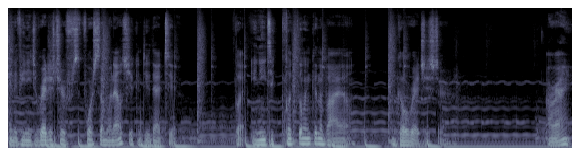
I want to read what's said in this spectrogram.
And if you need to register for someone else, you can do that too. But you need to click the link in the bio and go register. All right?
